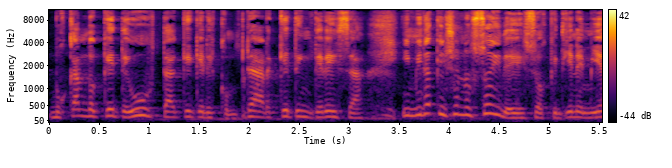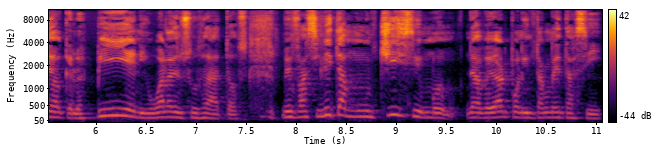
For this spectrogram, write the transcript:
buscando qué te gusta, qué quieres comprar, qué te interesa. Y mira que yo no soy de esos que tienen miedo a que lo espíen y guarden sus datos. Me facilita muchísimo navegar por internet así.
